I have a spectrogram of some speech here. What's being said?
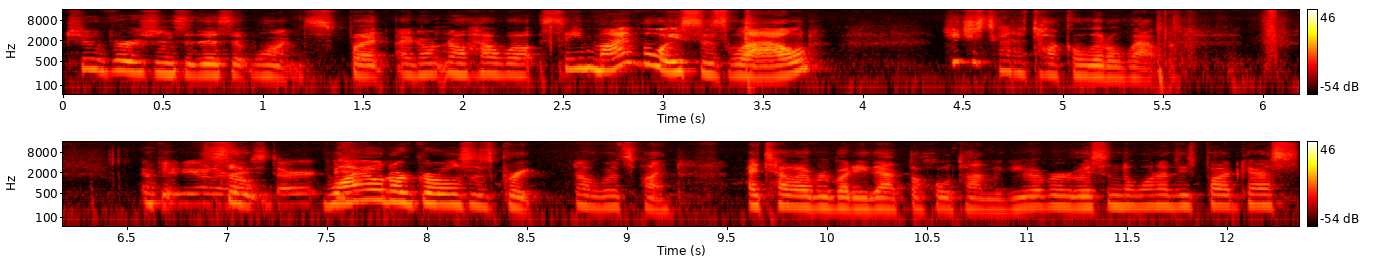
two versions of this at once. But I don't know how well. See, my voice is loud. You just gotta talk a little louder. Okay, do you wanna so restart? Wilder Girls is great. No, it's fine. I tell everybody that the whole time. Have you ever listened to one of these podcasts?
